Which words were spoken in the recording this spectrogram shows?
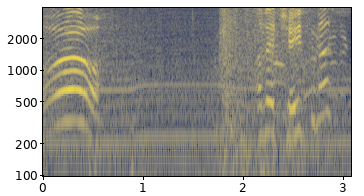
Whoa! Are they chasing us?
